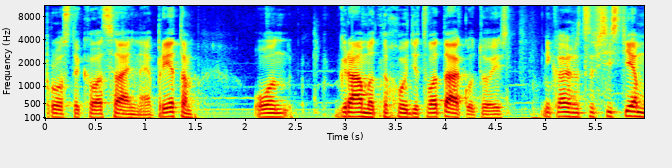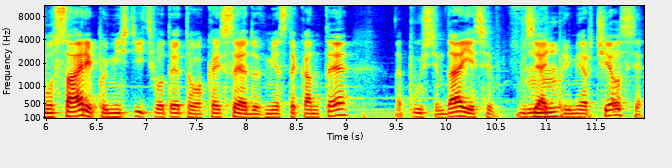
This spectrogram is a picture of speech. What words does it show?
просто колоссальная, при этом он грамотно ходит в атаку, то есть, мне кажется, в систему Сари поместить вот этого Кайседу вместо Канте – допустим, да, если взять mm-hmm. пример Челси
